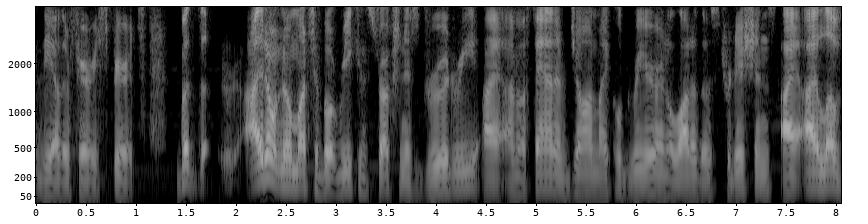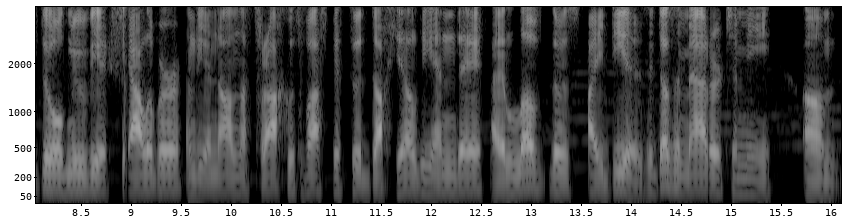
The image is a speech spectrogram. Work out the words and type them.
the other fairy spirits. But the, I don't know much about Reconstructionist Druidry. I, am a fan of John Michael Greer and a lot of those traditions. I, I love the old movie Excalibur and the Anal Natrachut Vaspitud Dachiel Diende. I love those ideas. It doesn't matter to me um,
